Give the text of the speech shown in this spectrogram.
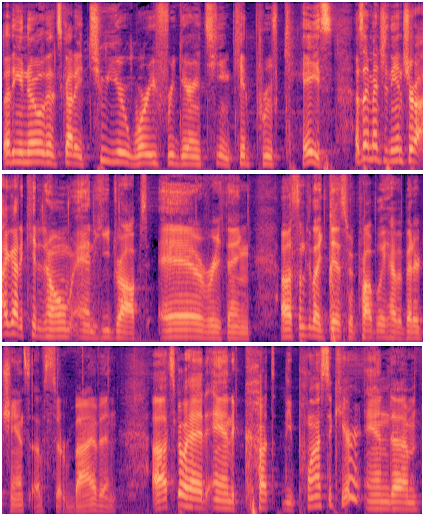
letting you know that it's got a two-year worry-free guarantee and kid-proof case. As I mentioned in the intro, I got a kid at home and he drops everything. Uh, something like this would probably have a better chance of surviving. Uh, let's go ahead and cut the plastic here and. Um,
